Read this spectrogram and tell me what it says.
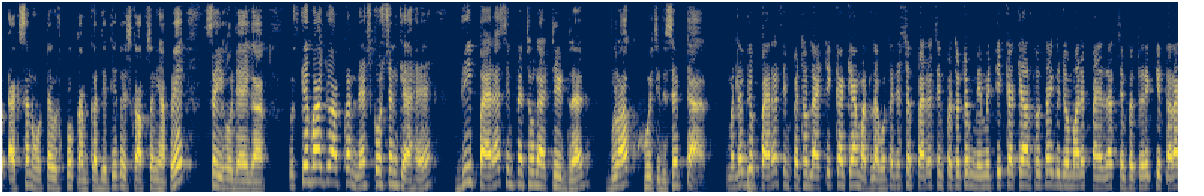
जो एक्शन होता है उसको कम कर देती है तो इसका ऑप्शन यहाँ पे सही हो जाएगा उसके बाद जो आपका नेक्स्ट क्वेश्चन क्या है the parasympatholytic drug block which receptor मतलब जो पैरासिम्पेथोलाइटिक का क्या मतलब होता है जैसे मेमेटिक का क्या अर्थ होता है कि जो हमारे पैरासिम्पेथोटिक की तरह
